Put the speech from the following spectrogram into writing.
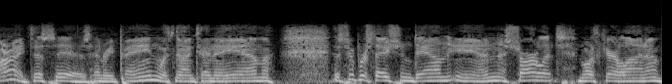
All right, this is Henry Payne with 910 AM, the superstation down in Charlotte, North Carolina,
